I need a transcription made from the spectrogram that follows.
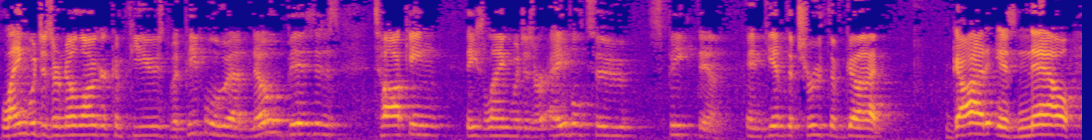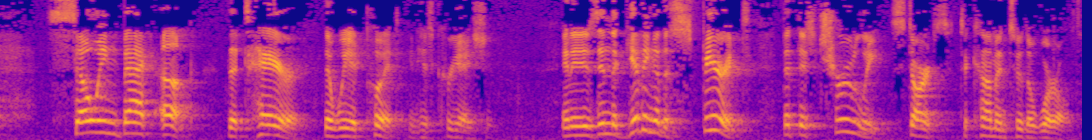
Languages are no longer confused, but people who have no business talking these languages are able to speak them and give the truth of God. God is now sewing back up the tear that we had put in His creation. And it is in the giving of the Spirit that this truly starts to come into the world.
